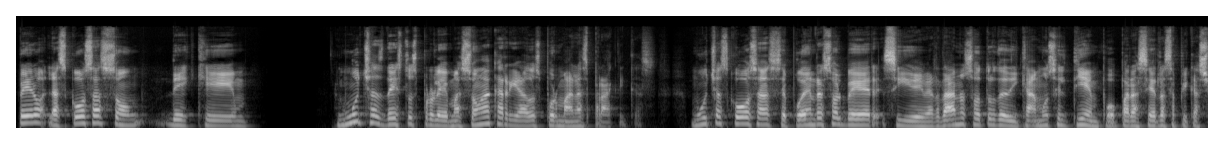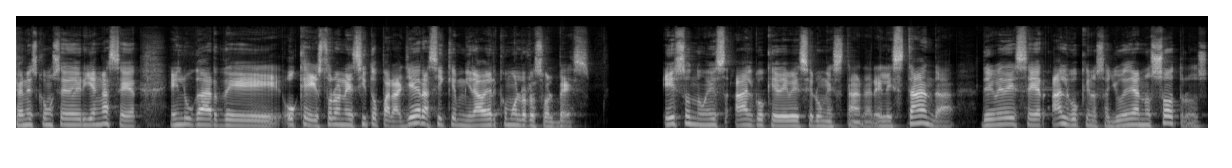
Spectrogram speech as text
Pero las cosas son de que muchos de estos problemas son acarreados por malas prácticas. Muchas cosas se pueden resolver si de verdad nosotros dedicamos el tiempo para hacer las aplicaciones como se deberían hacer, en lugar de, ok, esto lo necesito para ayer, así que mira a ver cómo lo resolves. Eso no es algo que debe ser un estándar. El estándar debe de ser algo que nos ayude a nosotros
